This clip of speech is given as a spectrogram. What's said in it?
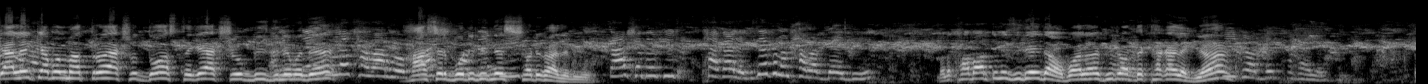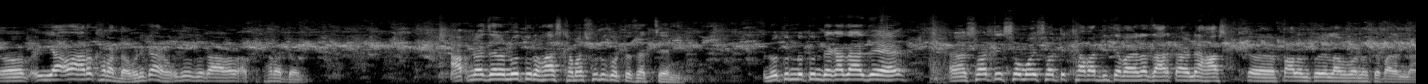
তাহলে কেবলমাত্র একশো দশ থেকে একশো বিশ দিনের মধ্যে হাঁসের বডি ফিটনেস সঠিক হয়ে যাবে। ফিট মানে খাবার তুমি জিরেই দাও ব্রয়লারের ফিট অর্ধেক থাকাই লাগবে হ্যাঁ? তো ইয়া আরও খাবার দাও মনিকা ওই যে- আরও খাবার দাও। আপনার যারা নতুন হাঁস খামার শুরু করতে চাচ্ছেন নতুন নতুন দেখা যায় যে সঠিক সময় সঠিক খাবার দিতে পারে না যার কারণে হাঁস পালন করে লাভবান হতে পারেন না।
